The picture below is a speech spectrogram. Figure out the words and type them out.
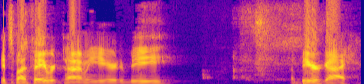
it's my favorite time of year to be a beer guy.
